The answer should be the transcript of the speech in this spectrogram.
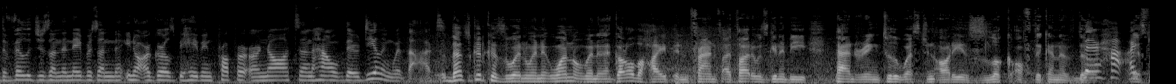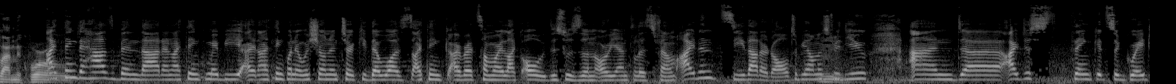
the villages and the neighbors, and you know are girls behaving proper or not, and how they're dealing with that. That's good because when when it won, when it got all the hype in France, I thought it was going to be pandering to the Western audience's look of the kind of the ha- I- Islamic world. I think there has been that, and I think maybe, and I think when it was shown in Turkey, there was, I think I read somewhere like, oh, this was an Orientalist film. I didn't see that at all, to be honest with you, and uh, I just think it's a great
